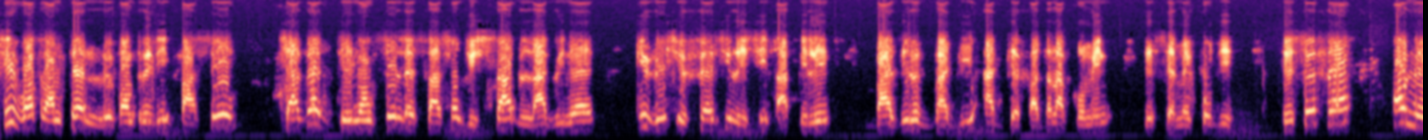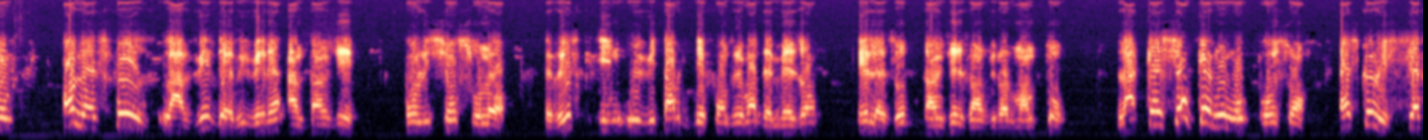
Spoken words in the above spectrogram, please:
Sur votre antenne, le vendredi passé, j'avais dénoncé l'extraction du sable lagunaire qui veut se faire sur le site appelé Basile Badi à Kefa, dans la commune de Semekodi. De ce fait, on, expose la vie des riverains en danger, pollution sonore, risque inévitable d'effondrement des maisons et les autres dangers environnementaux. La question que nous nous posons, est-ce que le chef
